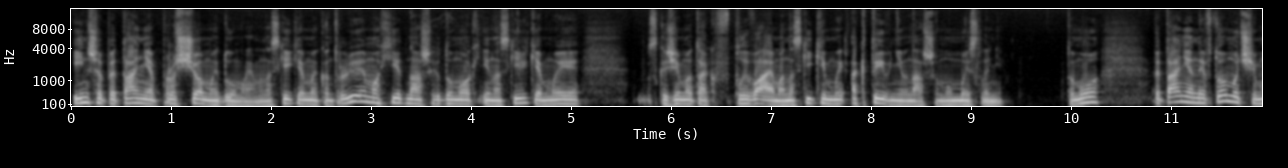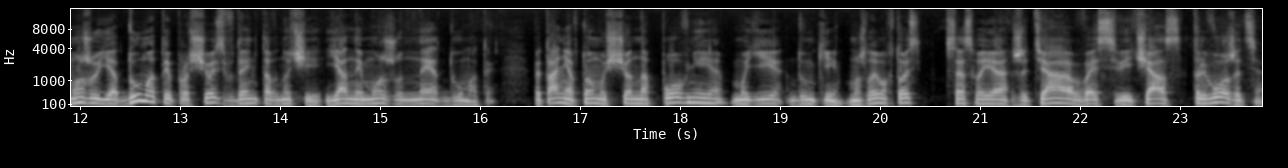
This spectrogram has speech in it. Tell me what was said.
Інше питання, про що ми думаємо, наскільки ми контролюємо хід наших думок, і наскільки ми, скажімо так, впливаємо, наскільки ми активні в нашому мисленні. Тому питання не в тому, чи можу я думати про щось вдень та вночі. Я не можу не думати. Питання в тому, що наповнює мої думки. Можливо, хтось все своє життя, весь свій час тривожиться.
